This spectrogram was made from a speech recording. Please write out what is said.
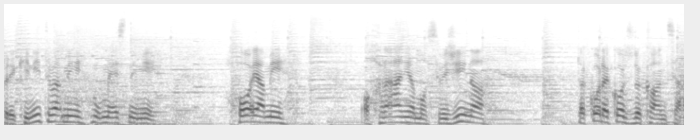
prekinitvami, umestnimi hojami, ohranjamo svežino, tako rekoč do konca.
